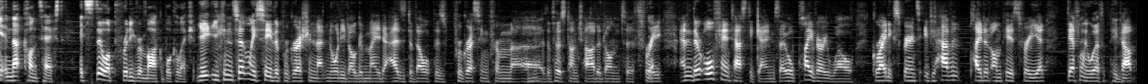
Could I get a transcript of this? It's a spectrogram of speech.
it in that context, it's still a pretty remarkable collection. You, you can certainly see the progression that Naughty Dog have made as developers progressing from uh, the first Uncharted on to 3. And they're all fantastic games. They all play very well. Great experience. If you haven't played it on PS3 yet, definitely worth a pick up.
